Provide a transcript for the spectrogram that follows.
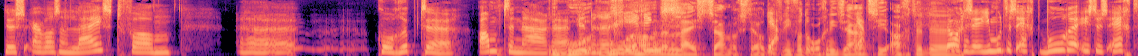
Dus er was een lijst van eh, corrupte ambtenaren boer- en de regerings... boeren hadden een lijst samengesteld. Ja. Of in ieder geval de organisatie achter de... De organisatie, je moet dus echt, boeren is dus echt,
